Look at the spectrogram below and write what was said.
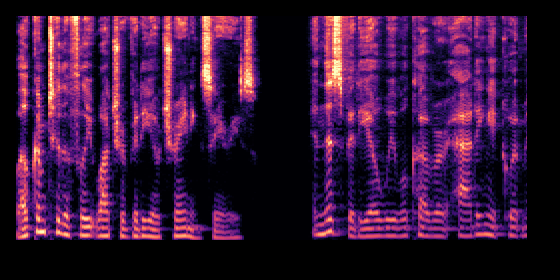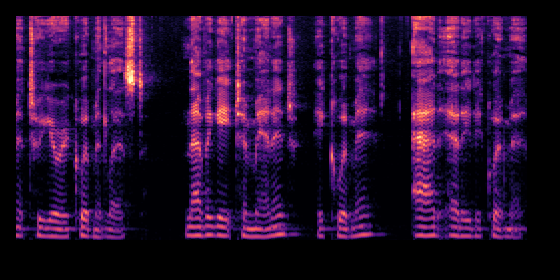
Welcome to the FleetWatcher video training series. In this video, we will cover adding equipment to your equipment list. Navigate to Manage, Equipment, Add Edit Equipment.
